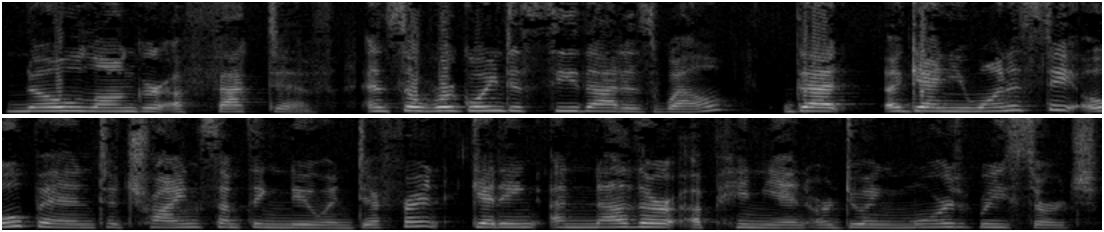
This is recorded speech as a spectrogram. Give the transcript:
no longer effective. And so we're going to see that as well. That again, you want to stay open to trying something new and different, getting another opinion or doing more research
